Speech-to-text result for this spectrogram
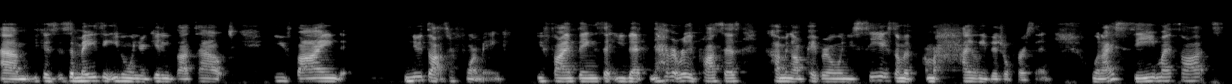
um, because it's amazing. Even when you're getting thoughts out, you find new thoughts are forming you find things that you haven't really processed coming on paper. And when you see it, I'm a, I'm a highly visual person. When I see my thoughts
